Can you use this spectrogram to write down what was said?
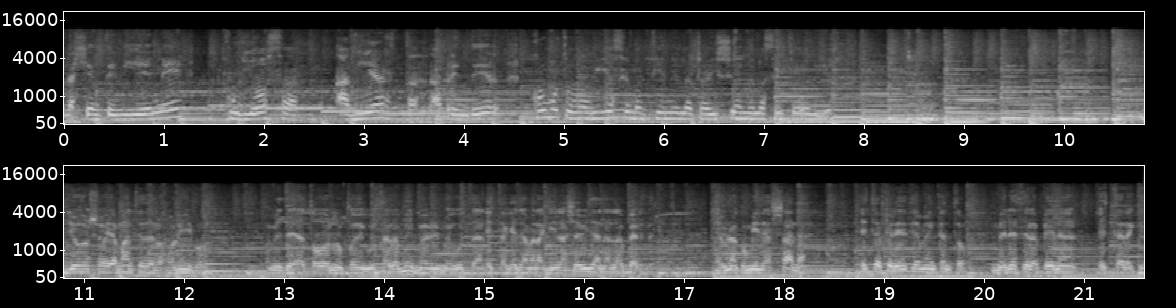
La gente viene curiosa, abierta a aprender cómo todavía se mantiene la tradición del aceite de oliva. Amante de los olivos. A todos nos pueden gustar las mismas. A mí me gusta esta que llaman aquí las sevillanas, las verdes. Es una comida sana. Esta experiencia me encantó. Merece la pena estar aquí.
